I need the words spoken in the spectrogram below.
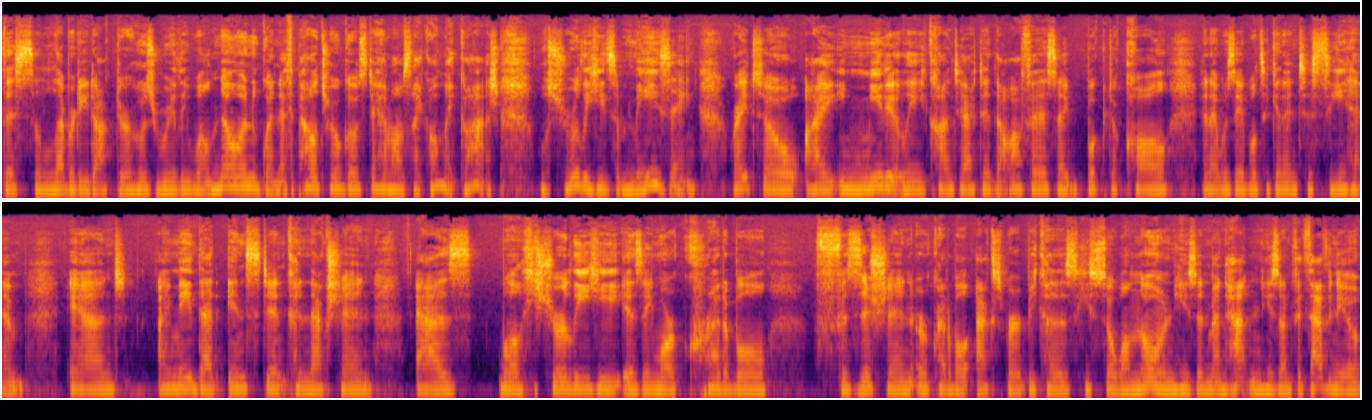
this celebrity doctor who's really well known. Gwyneth Paltrow goes to him. I was like, oh my gosh, well, surely he's amazing, right? So I immediately contacted the office. I booked a call and I was able to get in to see him. And I made that instant connection as well, he surely he is a more credible physician or credible expert because he's so well known. He's in Manhattan, he's on Fifth Avenue,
